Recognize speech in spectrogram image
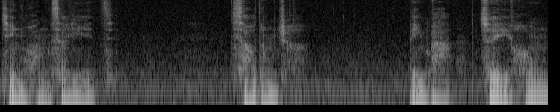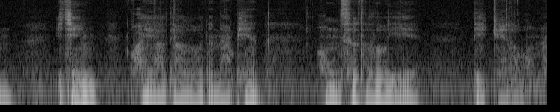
金黄色叶子，扫动着，并把最红、已经快要掉落的那片红色的落叶。递给了我们，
